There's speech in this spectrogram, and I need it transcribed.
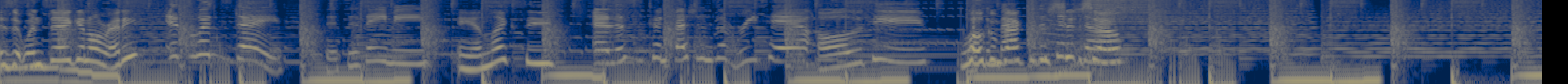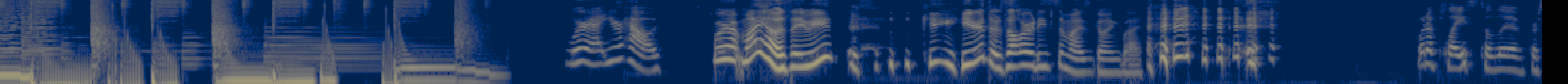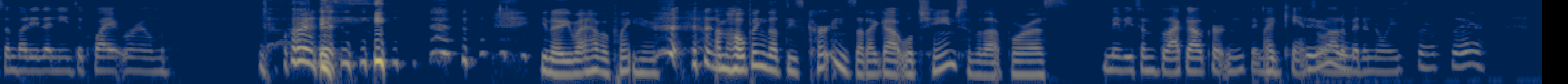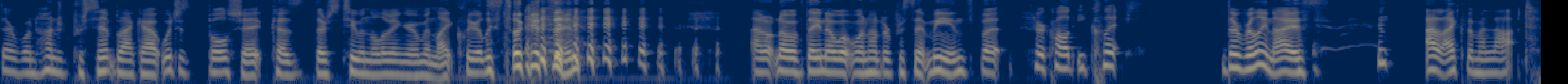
Is it Wednesday again already? It's Wednesday. This is Amy, And Lexi. and this is Confessions of Retail. All the tea. Welcome, back, to the, shit show. We're at your house. We're at my house, Amy. Can you hear? There's already semis going by. what a place to live for somebody that needs a quiet room. you know, you might have a point here. I'm hoping that these curtains that I got will change some of that for us. Maybe some blackout curtains. They might cancel out a bit of noise. They're up there. They're 100% blackout, which is bullshit because there's two in the living room and light clearly still gets in. I don't know if they know what 100% means, but They're called Eclipse. they're really nice. I like them a lot.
